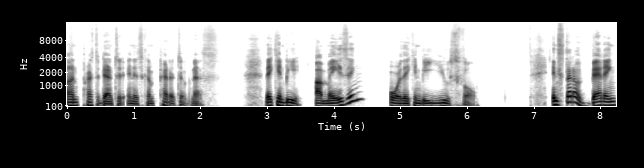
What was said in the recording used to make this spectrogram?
unprecedented in its competitiveness. They can be amazing or they can be useful. Instead of betting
